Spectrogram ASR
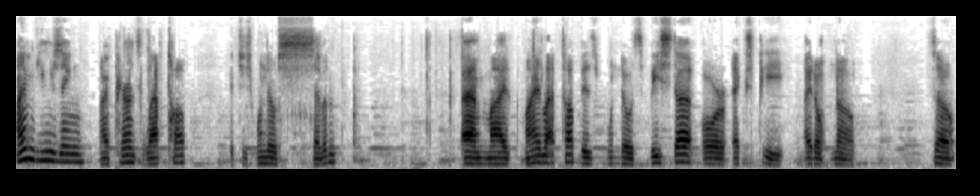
I'm using my parents' laptop, which is Windows 7. Um, my my laptop is Windows Vista or XP. I don't know. So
